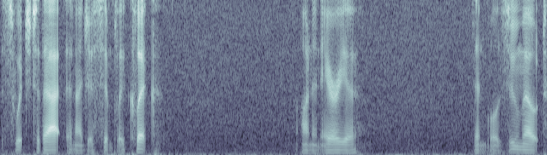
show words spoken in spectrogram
switch to that and I just simply click on an area, then we'll zoom out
